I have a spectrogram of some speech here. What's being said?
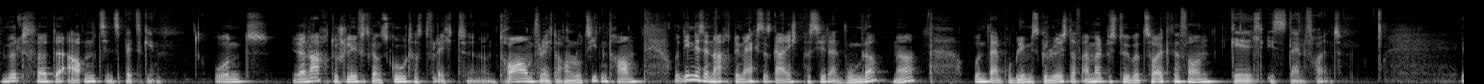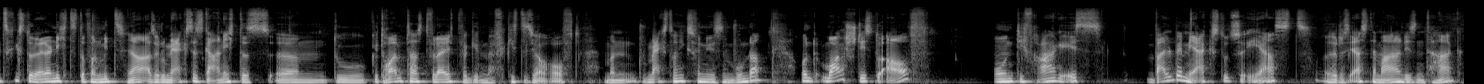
du würdest heute Abend ins Bett gehen und in der Nacht, du schläfst ganz gut, hast vielleicht einen Traum, vielleicht auch einen luziden Traum und in dieser Nacht, du merkst es gar nicht, passiert ein Wunder ja, und dein Problem ist gelöst, auf einmal bist du überzeugt davon, Geld ist dein Freund. Kriegst du leider nichts davon mit. Ja? Also du merkst es gar nicht, dass ähm, du geträumt hast vielleicht, man vergisst es ja auch oft. Man, du merkst doch nichts von diesem Wunder. Und morgens stehst du auf und die Frage ist, wann bemerkst du zuerst, also das erste Mal an diesem Tag,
